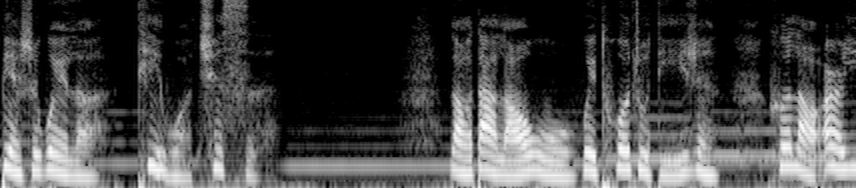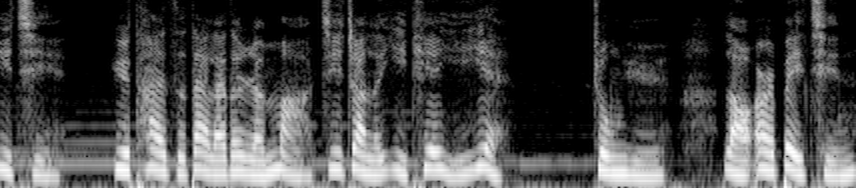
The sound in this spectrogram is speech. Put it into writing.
便是为了替我去死。老大、老五为拖住敌人，和老二一起与太子带来的人马激战了一天一夜，终于老二被擒，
